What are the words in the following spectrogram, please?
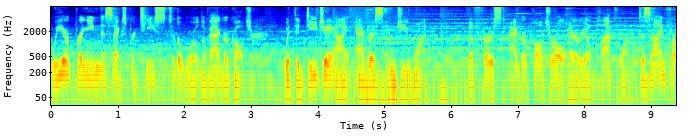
we are bringing this expertise to the world of agriculture with the DJI Agras MG1, the first agricultural aerial platform designed for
